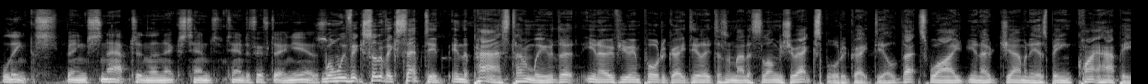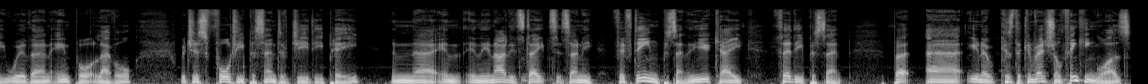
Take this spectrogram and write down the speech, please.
links being snapped in the next 10 to, 10 to 15 years. Well, we've sort of accepted in the past, haven't we, that, you know, if you import a great deal, it doesn't matter so long as you export a great deal. That's why, you know, Germany has been quite happy with an import level, which is 40% of GDP. In, uh, in, in the United States, it's only 15%. In the UK, 30%. But, uh, you know, because the conventional thinking was,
